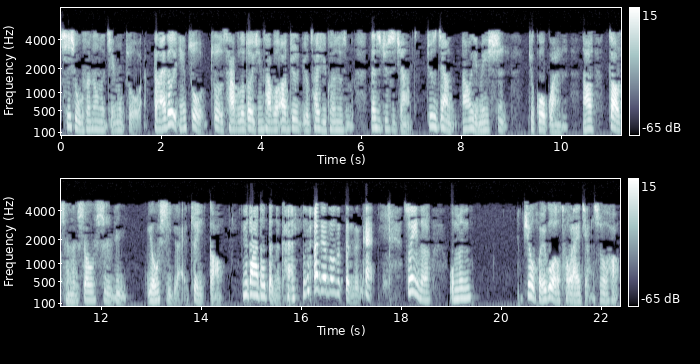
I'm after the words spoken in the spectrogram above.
七十五分钟的节目做完，本来都已经做做的差不多，都已经差不多啊，就有蔡徐坤是什么，但是就是这样子，就是这样，然后也没事就过关了，然后造成了收视率有史以来最高，因为大家都等着看，大家都是等着看，所以呢，我们就回过头来讲说哈，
